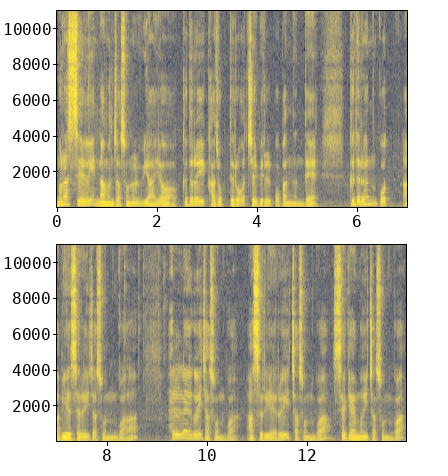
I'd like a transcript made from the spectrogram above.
문하세의 남은 자손을 위하여 그들의 가족대로 제비를 뽑았는데 그들은 곧 아비에셀의 자손과 헬렉의 자손과 아스리엘의 자손과 세겜의 자손과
